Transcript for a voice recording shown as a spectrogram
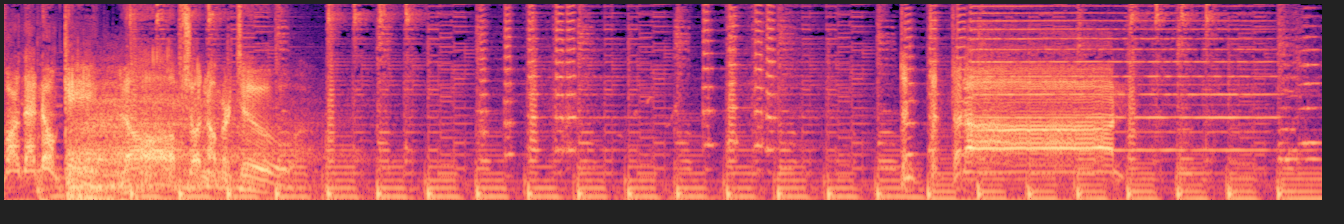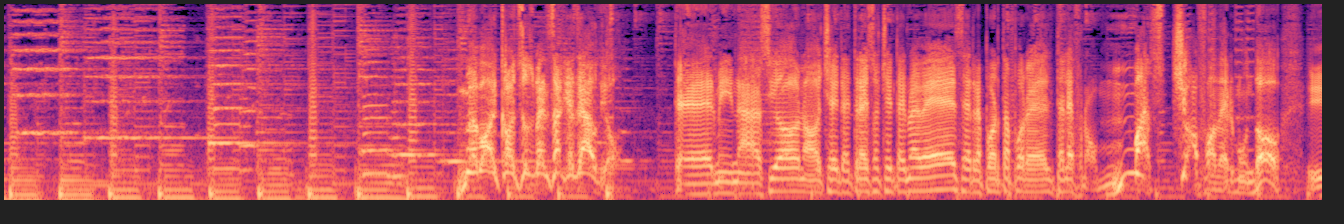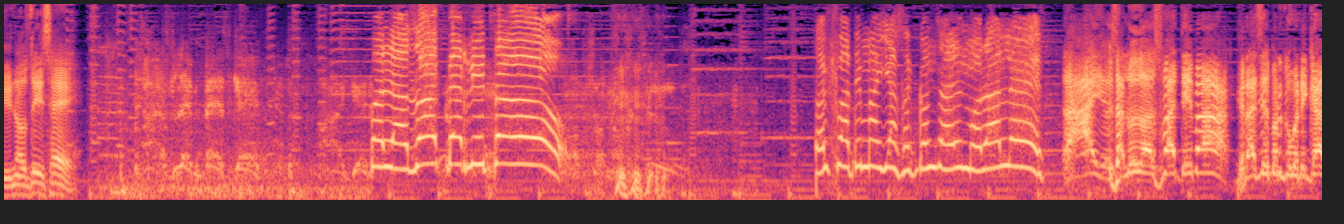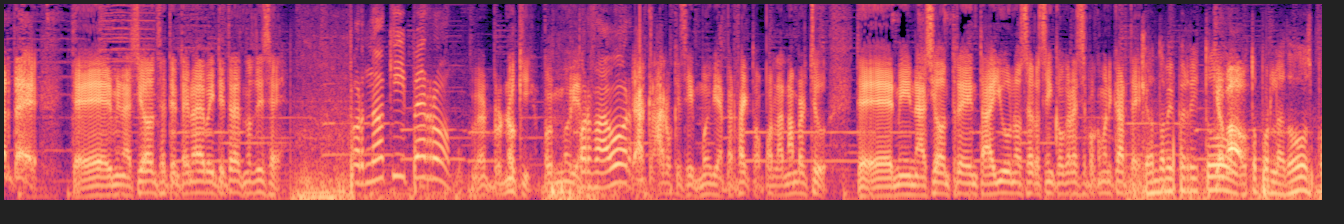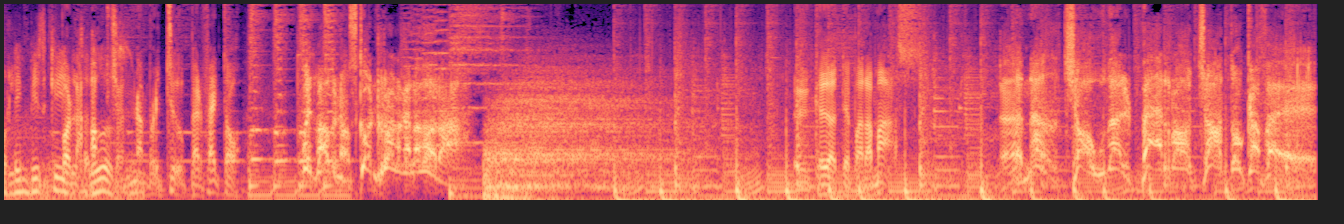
for the Nuki. Option number two. Me voy con sus mensajes de audio. Terminación 8389 se reporta por el teléfono más chafa del mundo y nos dice... ¡Palazar, perrito! Soy Fátima y soy González Morales. ¡Ay! ¡Saludos, Fátima! Gracias por comunicarte. Terminación 7923 nos dice. por Noki perro. Por Noki, muy bien. Por favor. Ah, claro que sí, muy bien, perfecto. Por la number 2. Terminación 3105, gracias por comunicarte. ¿Qué onda, mi perrito? ¿Qué va? Voto por la 2, por Limp Bizkit. Por la Saludos. option number 2, perfecto. Pues vámonos con Rola Ganadora. Eh, quédate para más en el show del perro Chato Café.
